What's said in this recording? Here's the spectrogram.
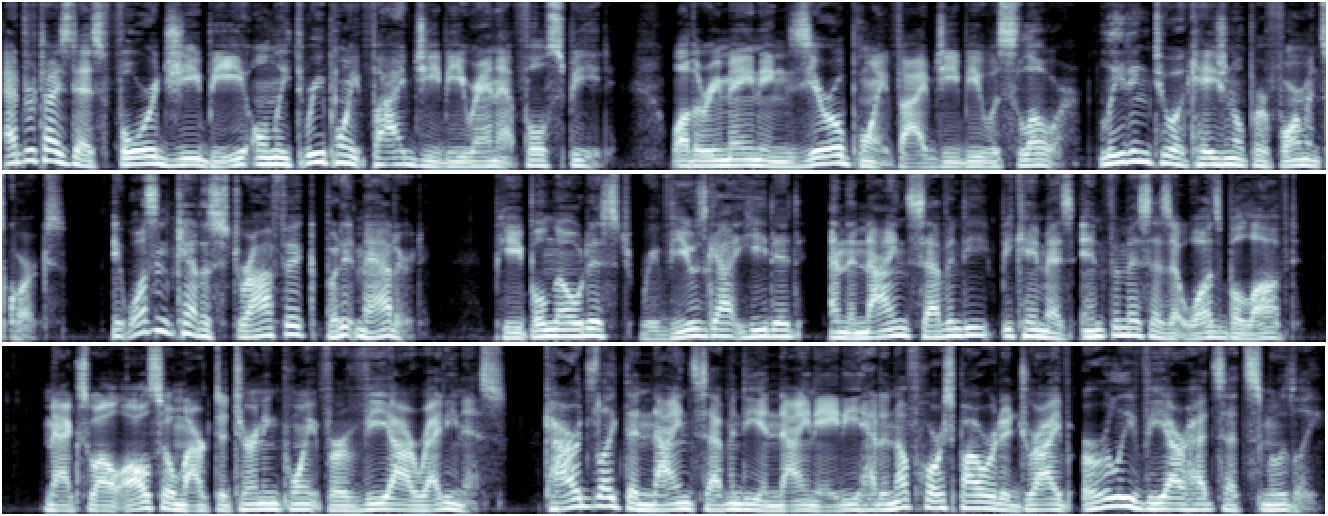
Advertised as 4 GB, only 3.5 GB ran at full speed, while the remaining 0.5 GB was slower, leading to occasional performance quirks. It wasn't catastrophic, but it mattered. People noticed, reviews got heated, and the 970 became as infamous as it was beloved. Maxwell also marked a turning point for VR readiness. Cards like the 970 and 980 had enough horsepower to drive early VR headsets smoothly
